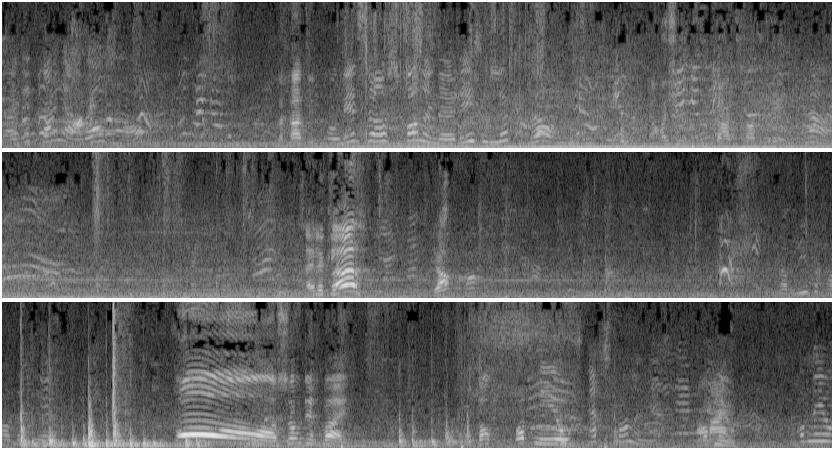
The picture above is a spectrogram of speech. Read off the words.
Ja, dit kan ja wel snel. Daar gaat hij. Oh, dit is wel spannender. Deze lukt wel de. Ja, als je het goed kaart, gaat het erin. Ja. Zijn jullie klaar? Ja. Ik had liever gehad dat je... Oh, zo dichtbij. Stop. Opnieuw. Echt spannend. Opnieuw. Opnieuw.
